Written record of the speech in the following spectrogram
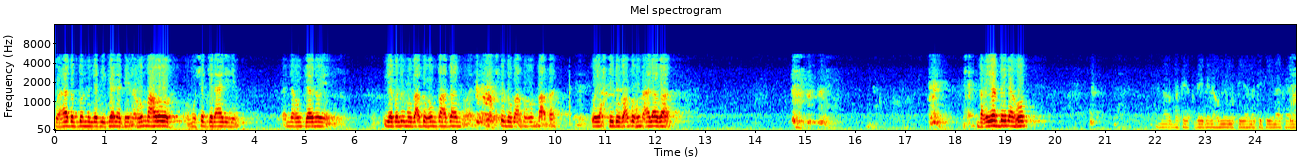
وهذا الظلم الذي كان بينهم معروف ومسجل عليهم أنهم كانوا يظلم بعضهم بعضا ويحسد بعضهم بعضا ويحقد بعضهم على بعض. بغيا بينهم. إن ربك يقضي بينهم يوم القيامة فيما كانوا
